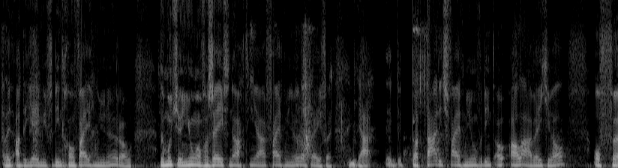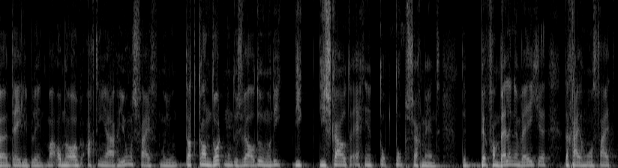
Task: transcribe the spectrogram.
Alleen Adeyemi verdient gewoon 5 miljoen euro. Dan moet je een jongen van 17, 18 jaar 5 miljoen euro geven. Ja, dat daar iets 5 miljoen verdient, oh, Allah, weet je wel. Of eh Daily Blind. Maar om nou ook 18-jarige jongens 5 miljoen... Dat kan Dortmund dus wel doen. Want die, die, die scouten echt in het top-top segment. De, van Bellingham weet je, dan ga je 150...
